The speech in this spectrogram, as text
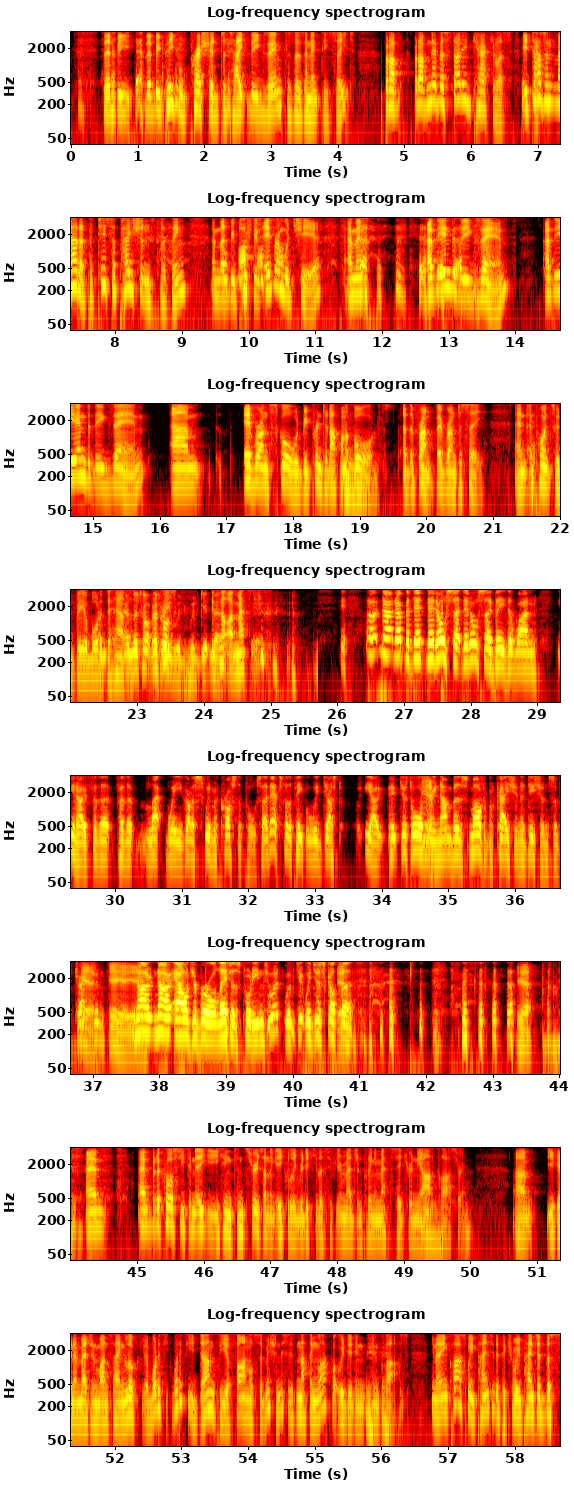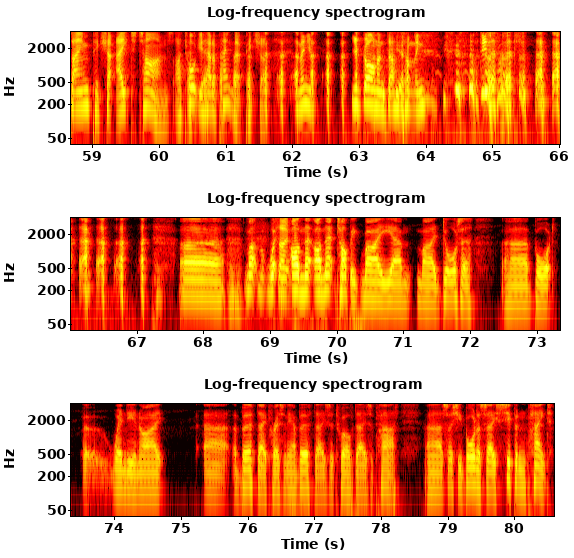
There'd be there'd be people pressured to take the exam because there's an empty seat. But I've but I've never studied calculus. It doesn't matter. Participation's the thing. And they'd be pushed in. Everyone would cheer. And then at the end of the exam, at the end of the exam, um, everyone's score would be printed up on Hmm. a board at the front for everyone to see. And, and points would be awarded to houses. and the top but of three would- would get It's not like medals. maths. Uh, no, no, but that, that'd also that'd also be the one you know for the for the lap where you've got to swim across the pool. So that's for the people with just you know just ordinary Yeah. numbers, multiplication, addition, subtraction. Yeah, yeah, yeah, yeah. No, no algebra or letters put into it. We've ju- we just got the yeah, and and but of course you can you can construe something equally ridiculous if you imagine putting a maths teacher in the Hmm. art classroom. Um, you can imagine one saying, "Look, what have you, what have you done for your final submission? This is nothing like what we did in, in class. You know, in class we painted a picture. We painted the same picture eight times. I taught you how to paint that picture, and then you've you've gone and done something different. Uh, my, So- on that on that topic, my um, my daughter uh, bought uh, Wendy and I uh, a birthday present. Our birthdays are twelve days apart, uh, so she bought us a sip and paint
